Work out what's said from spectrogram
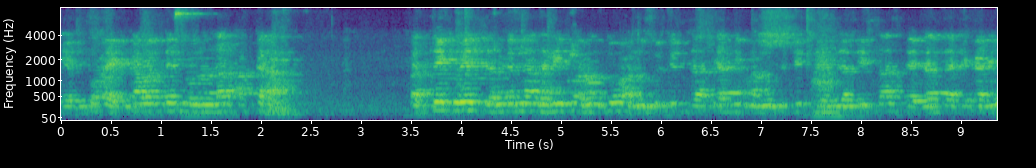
एको- एकावन्न ते दोन हजार अकरा प्रत्येक वेळेस जनगणना झाली परंतु अनुसूचित जाती आणि अनुसूचित जनजातीचा डेटा त्या ठिकाणी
